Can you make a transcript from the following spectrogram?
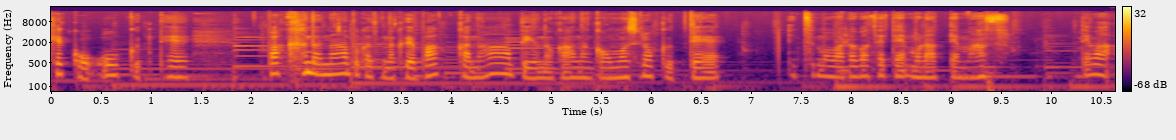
結構多くてバカだなとかじゃなくてバカなっていうのがなんか面白くっていつも笑わせてもらってます。では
